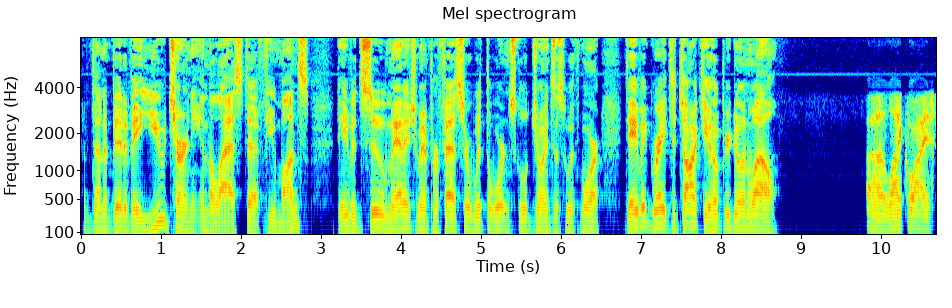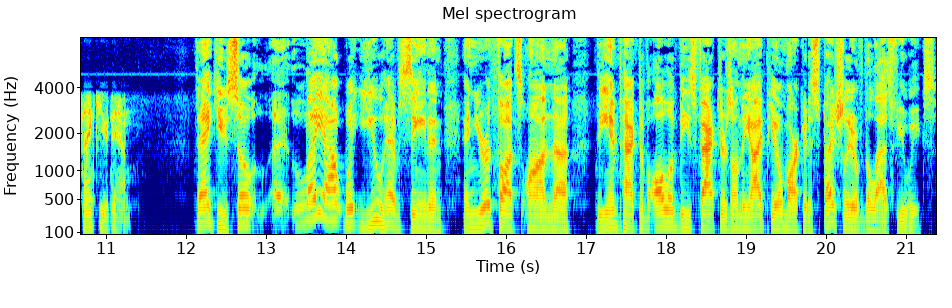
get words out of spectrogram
have done a bit of a U turn in the last uh, few months. David Hsu, management professor with the Wharton School, joins us with more. David, great to talk to you. Hope you're doing well. Uh, likewise. Thank you, Dan. Thank you. So, uh, lay out what you have seen and, and your thoughts on uh, the impact of all of these factors on the IPO market, especially over the last few weeks.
